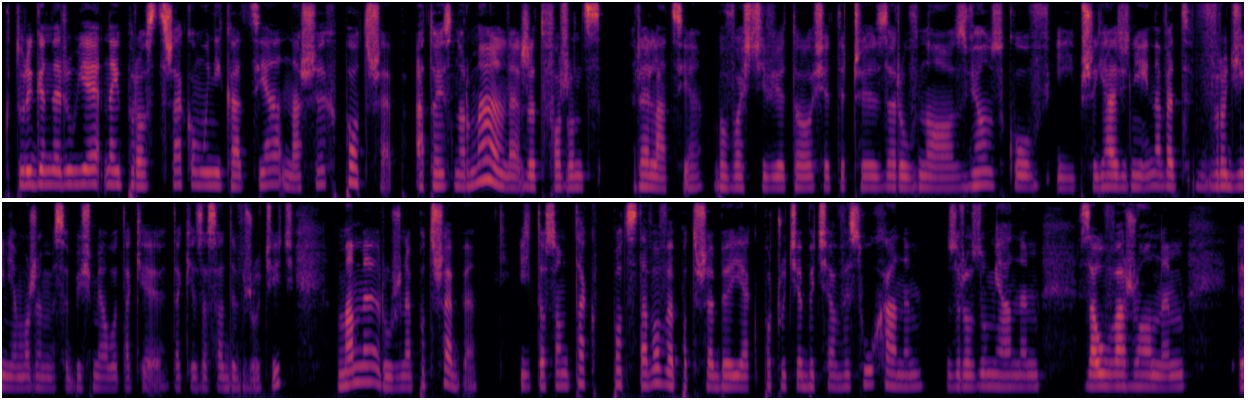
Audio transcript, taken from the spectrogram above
który generuje najprostsza komunikacja naszych potrzeb. A to jest normalne, że tworząc relacje, bo właściwie to się tyczy zarówno związków i przyjaźni, i nawet w rodzinie możemy sobie śmiało takie, takie zasady wrzucić. Mamy różne potrzeby. I to są tak podstawowe potrzeby, jak poczucie bycia wysłuchanym, zrozumianym, zauważonym, yy,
